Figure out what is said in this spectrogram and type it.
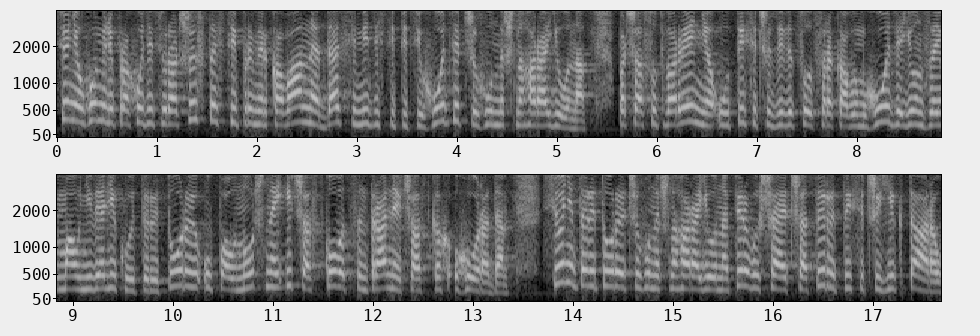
Сёння ў Гомелі праходзяць урачыстасці, прымеркаваныя да 75годдзя чыгуначнага раёна. Падчас утварэння ў 1940 годзе ён займаў невялікую тэрыторыю ў паўночнай і часткова цэнтральнай частках горада. Сёння тэрыторыя чыгуначнага раёна перавышае 4 тысячы гектараў,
